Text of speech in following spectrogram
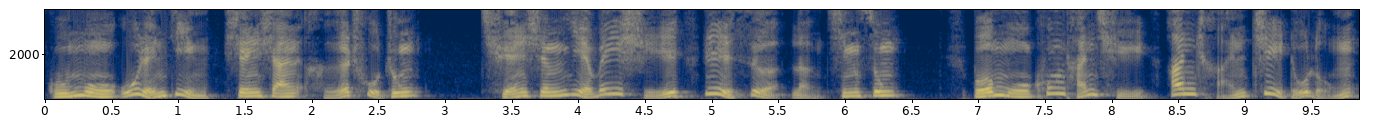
古木无人径，深山何处中？泉声夜微时，日色冷青松。”薄暮空弹曲，安禅制毒龙。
